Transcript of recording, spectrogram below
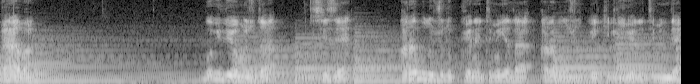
Merhaba. Bu videomuzda size arabuluculuk yönetimi ya da arabuluculuk vekilliği yönetiminde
